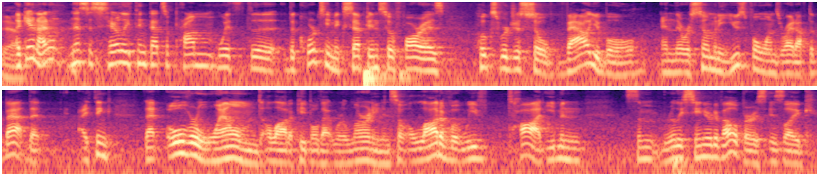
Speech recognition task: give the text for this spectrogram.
Yeah. again i don't necessarily think that's a problem with the the core team except insofar as hooks were just so valuable and there were so many useful ones right off the bat that i think that overwhelmed a lot of people that were learning and so a lot of what we've taught even some really senior developers is like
